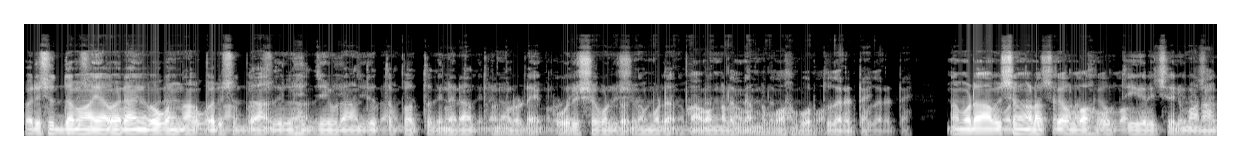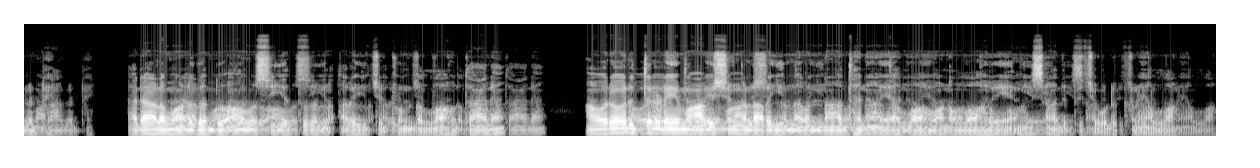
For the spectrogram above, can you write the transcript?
പരിശുദ്ധമായ വരാൻ പോകുന്ന പരിശുദ്ധ ദിൽഹിജയുടെ ആദ്യത്തെ പത്ത് ദിനരാത്രങ്ങളുടെ പോരിഷ കൊണ്ട് നമ്മുടെ പാവങ്ങളെല്ലാം അള്ളാഹു പൂർത്തു തരട്ടെ നമ്മുടെ ആവശ്യങ്ങളൊക്കെ അള്ളാഹു പൂർത്തീകരിച്ച് തരുമാറാകട്ടെ ധാരാളം ആളുകൾ ദ്വാവസീയത്തുകൾ അറിയിച്ചിട്ടുണ്ട്. അള്ളാഹു താല ഓരോരുത്തരുടെയും ആവശ്യങ്ങൾ അറിയുന്നവൻ നാഥനായ അള്ളാഹുവാണ് അള്ളാഹുവെ നീ സാധിപ്പിച്ചു കൊടുക്കണേ അള്ളാഹ്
